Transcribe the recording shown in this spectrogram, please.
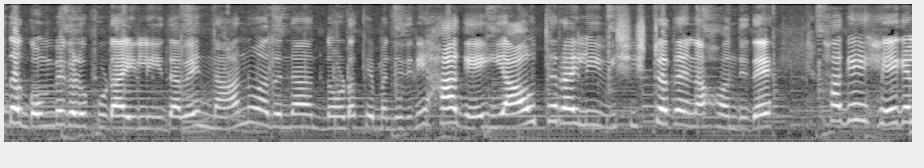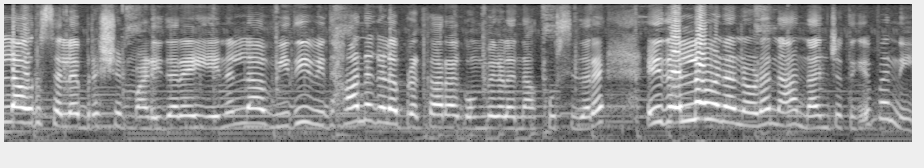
ವಿಧವಾದ ಗೊಂಬೆಗಳು ಕೂಡ ಇಲ್ಲಿ ಇದಾವೆ. ನಾನು ಅದನ್ನ ನೋಡಕ್ಕೆ ಬಂದಿದ್ದೀನಿ. ಹಾಗೆ ಯಾವ ಥರ ಇಲ್ಲಿ ವಿಶಿಷ್ಟತೆಯನ್ನು ಹೊಂದಿದೆ, ಹಾಗೆ ಹೇಗೆಲ್ಲ ಅವರು ಸೆಲೆಬ್ರೇಷನ್ ಮಾಡಿದ್ದಾರೆ, ಏನೆಲ್ಲ ವಿಧಿ ವಿಧಾನಗಳ ಪ್ರಕಾರ ಗೊಂಬೆಗಳನ್ನು ಕೂರಿಸಿದ್ದಾರೆ, ಇದೆಲ್ಲವನ್ನ ನೋಡೋಣ. ನನ್ನ ಜೊತೆಗೆ ಬನ್ನಿ.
